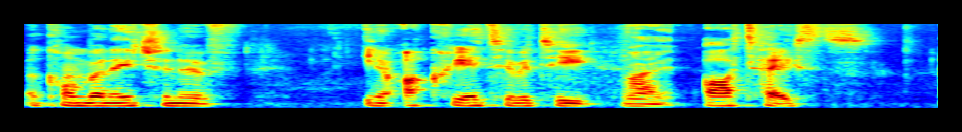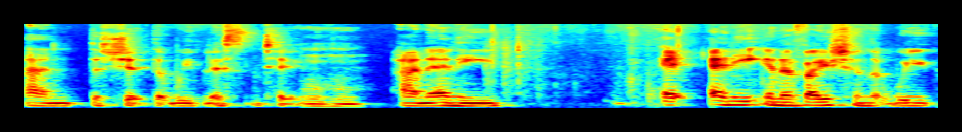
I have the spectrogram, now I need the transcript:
a combination of you know our creativity Right. our tastes and the shit that we've listened to mm-hmm. and any a- any innovation that we're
